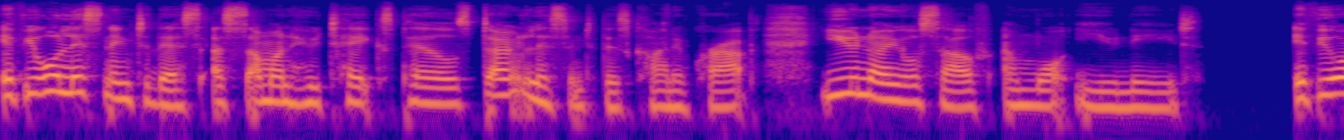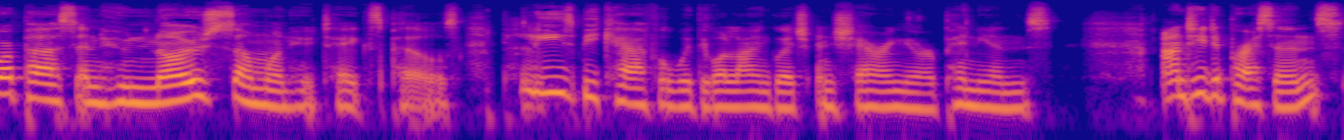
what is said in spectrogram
If you're listening to this as someone who takes pills, don't listen to this kind of crap. You know yourself and what you need. If you're a person who knows someone who takes pills, please be careful with your language and sharing your opinions. Antidepressants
